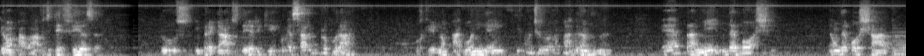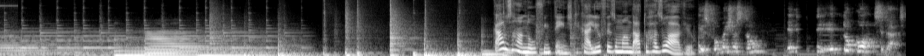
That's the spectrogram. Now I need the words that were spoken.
dei uma palavra de defesa dos empregados dele que começaram a me procurar, porque ele não pagou ninguém e continua não pagando, né? É, para mim, um deboche é um debochado. Carlos Ranulfo entende que Calil fez um mandato razoável. Isso foi uma gestão, ele, ele tocou a cidade.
